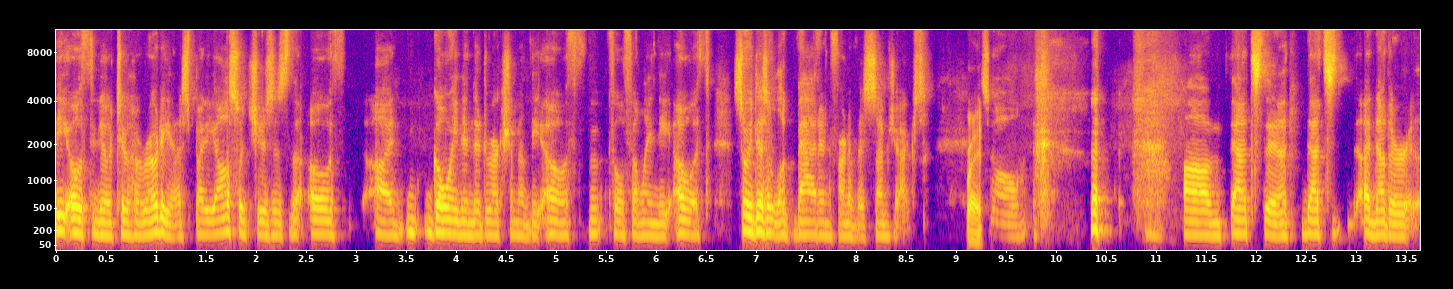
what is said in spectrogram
the oath, you know, to Herodias, but he also chooses the oath, uh, going in the direction of the oath, fulfilling the oath, so he doesn't look bad in front of his subjects. Right. So um, that's the, that's another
